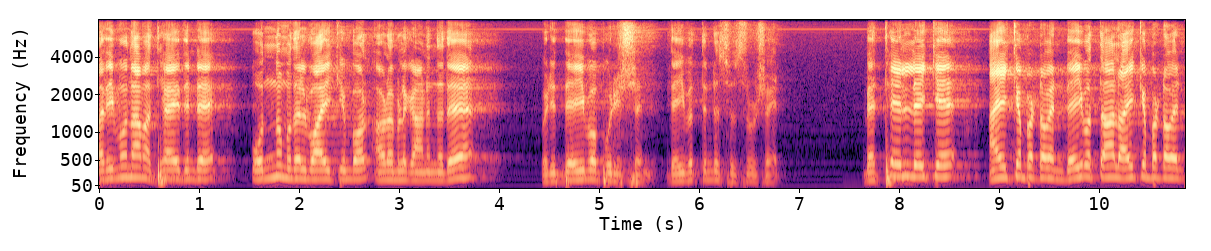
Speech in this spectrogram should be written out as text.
പതിമൂന്നാം അധ്യായത്തിന്റെ ഒന്ന് മുതൽ വായിക്കുമ്പോൾ അവിടെ നമ്മൾ കാണുന്നത് ഒരു ദൈവപുരുഷൻ ദൈവത്തിന്റെ ശുശ്രൂഷൻ ബഥേലിലേക്ക് അയക്കപ്പെട്ടവൻ ദൈവത്താൽ അയക്കപ്പെട്ടവൻ.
